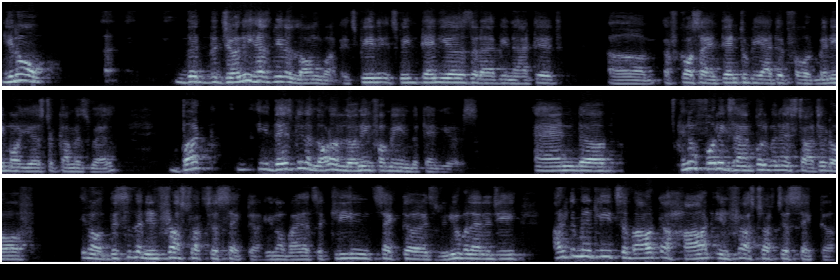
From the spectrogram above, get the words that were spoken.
you know the, the journey has been a long one. It's been it's been 10 years that I've been at it. Um, of course, I intend to be at it for many more years to come as well. But there's been a lot of learning for me in the 10 years. And, uh, you know, for example, when I started off, you know, this is an infrastructure sector, you know, while it's a clean sector, it's renewable energy. Ultimately, it's about a hard infrastructure sector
